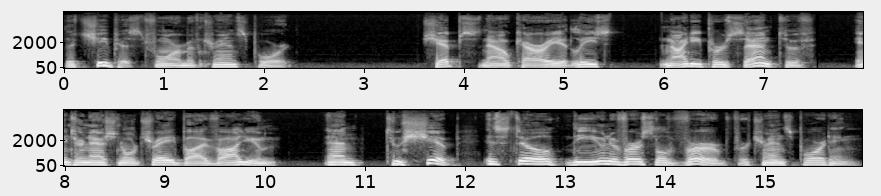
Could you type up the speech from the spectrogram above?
the cheapest form of transport. Ships now carry at least 90% of international trade by volume, and to ship is still the universal verb for transporting.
